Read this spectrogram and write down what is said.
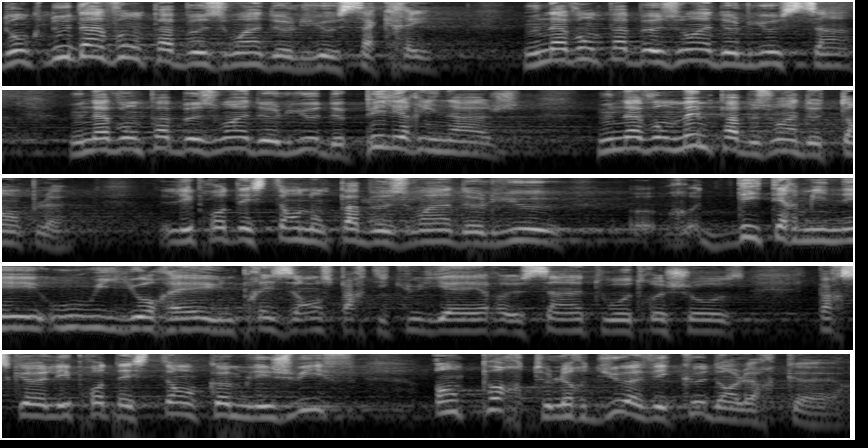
Donc nous n'avons pas besoin de lieux sacrés. Nous n'avons pas besoin de lieux saints, nous n'avons pas besoin de lieux de pèlerinage, nous n'avons même pas besoin de temples. Les protestants n'ont pas besoin de lieux déterminés où il y aurait une présence particulière, euh, sainte ou autre chose, parce que les protestants, comme les juifs, emportent leur Dieu avec eux dans leur cœur.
